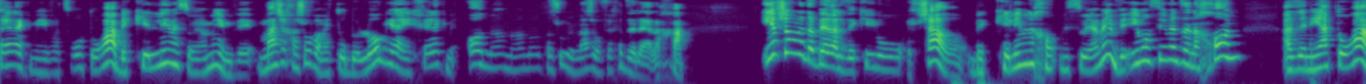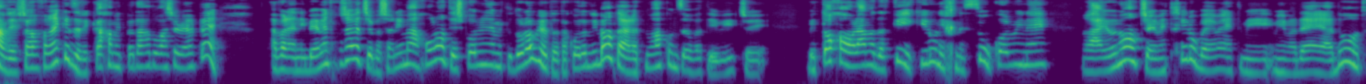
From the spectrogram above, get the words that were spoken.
חלק מהיווצרות תורה בכלים מסוימים ומה שחשוב המתודולוגיה היא חלק מאוד מאוד מאוד מאוד חשוב ממה שהופך את זה להלכה. אי אפשר לדבר על זה כאילו אפשר בכלים מסוימים ואם עושים את זה נכון אז זה נהיה תורה ואפשר לפרק את זה וככה מתפתחת תורה של בעל פה. אבל אני באמת חושבת שבשנים האחרונות יש כל מיני מתודולוגיות אתה קודם דיברת על התנועה הקונסרבטיבית שבתוך העולם הדתי כאילו נכנסו כל מיני רעיונות שהם התחילו באמת ממדעי היהדות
